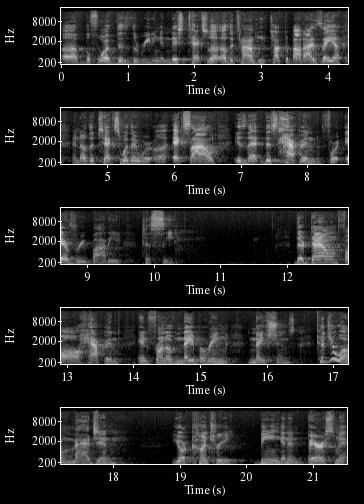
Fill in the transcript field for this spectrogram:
uh, before the, the, reading in this text, uh, other times we've talked about Isaiah and other texts where they were uh, exiled, is that this happened for everybody to see. Their downfall happened in front of neighboring nations. Could you imagine your country being an embarrassment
